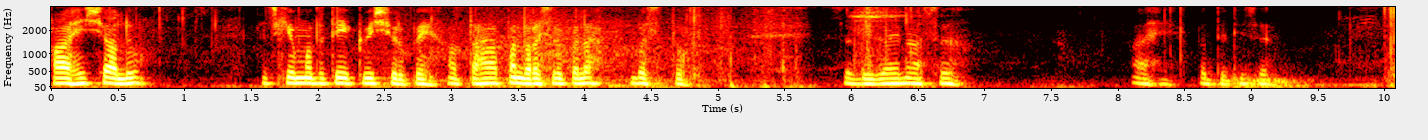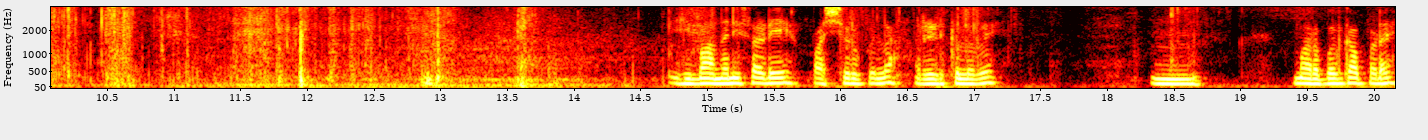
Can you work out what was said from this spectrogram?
हा आहे शालू. याची किंमत होती एकवीसशे रुपये. आता हा पंधराशे रुपयाला बसतो. असं डिझाईन असं आहे पद्धतीचं. ही बांधणी साडी पाचशे रुपयाला. रेड कलर आहे. मार्बल कापड आहे.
